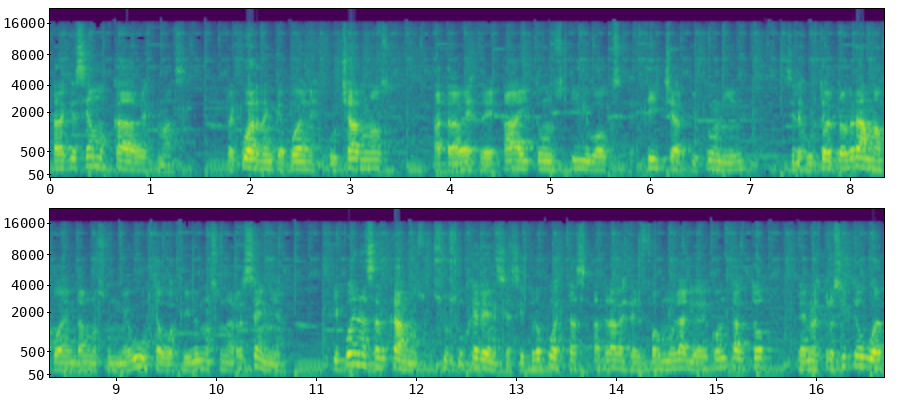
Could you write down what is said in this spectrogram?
para que seamos cada vez más. Recuerden que pueden escucharnos a través de iTunes, Evox, Stitcher y Tuning. Si les gustó el programa pueden darnos un me gusta o escribirnos una reseña. Y pueden acercarnos sus sugerencias y propuestas a través del formulario de contacto de nuestro sitio web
